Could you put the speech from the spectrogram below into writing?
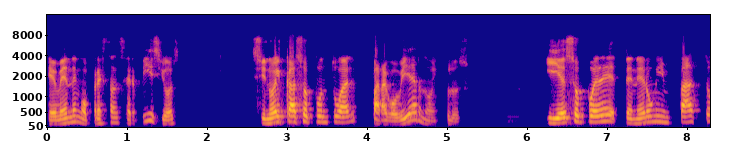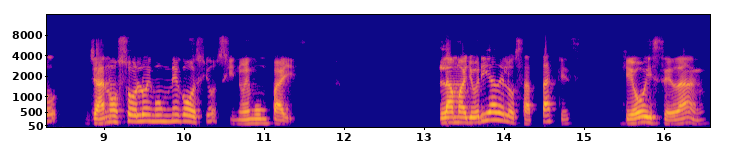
que venden o prestan servicios, sino el caso puntual para gobierno incluso. Y eso puede tener un impacto ya no solo en un negocio, sino en un país. La mayoría de los ataques que hoy se dan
